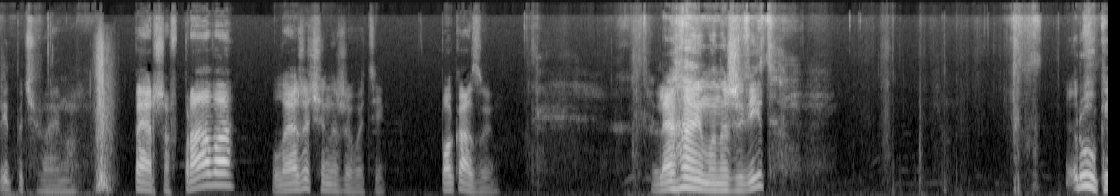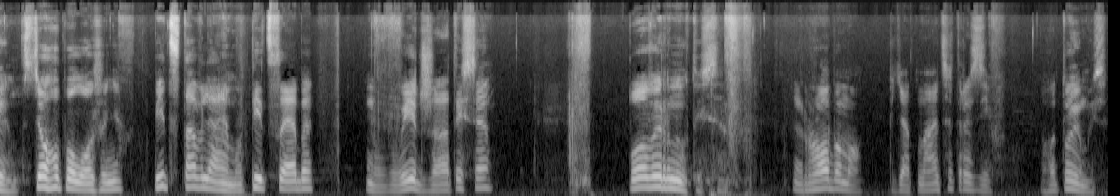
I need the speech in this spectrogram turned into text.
Відпочиваємо. Перша вправа лежачи на животі. Показую. Лягаємо на живіт. Руки з цього положення підставляємо під себе, віджатися, повернутися. Робимо 15 разів. Готуємось.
